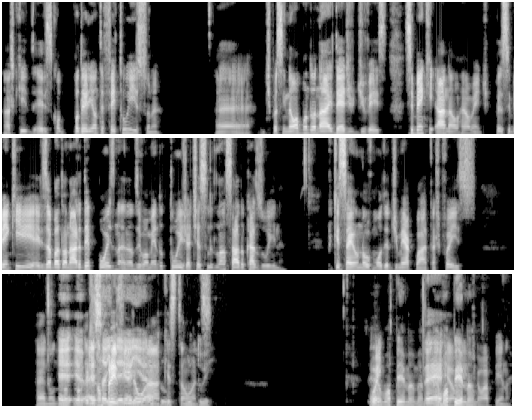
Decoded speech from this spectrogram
Acho que eles poderiam ter feito isso, né? É, tipo assim, não abandonar a ideia de, de vez. Se bem que. Ah, não, realmente. Se bem que eles abandonaram depois no desenvolvimento do TUI. Já tinha sido lançado o Kazooie, né? Porque saiu um novo modelo de 64. Acho que foi isso. É, não, é, não, eles não previram a pro, questão pro antes. TUI. É uma pena, né? É, é uma pena. É uma pena.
